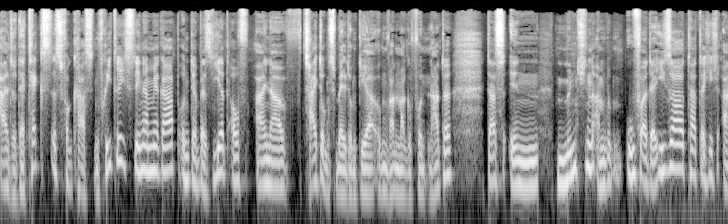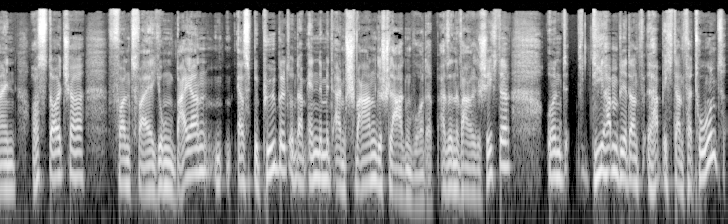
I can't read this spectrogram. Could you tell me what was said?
Also der Text ist von Carsten Friedrichs, den er mir gab, und der basiert auf einer Zeitungsmeldung, die er irgendwann mal gefunden hatte, dass in München am Ufer der Isar tatsächlich ein Ostdeutscher von zwei jungen Bayern erst bepübelt und am Ende mit einem Schwan geschlagen wurde. Also eine wahre Geschichte. Und die haben wir dann, habe ich dann vertont.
